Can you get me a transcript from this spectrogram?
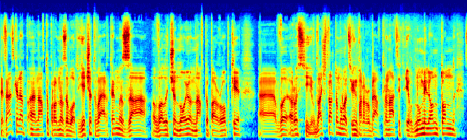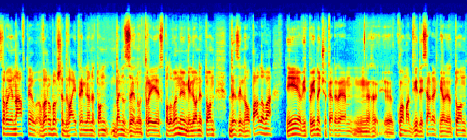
Рязанський нап- нафтопродний завод є четвертим за величиною нафтопереробки е, в Росії. В 24-му році він переробляв 13,1 мільйон тонн сирої нафти. виробивши 2,3 мільйони тонн бензину, 3,5 мільйони тонн дизельного палива і відповідно 4,2 мільйони тонн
